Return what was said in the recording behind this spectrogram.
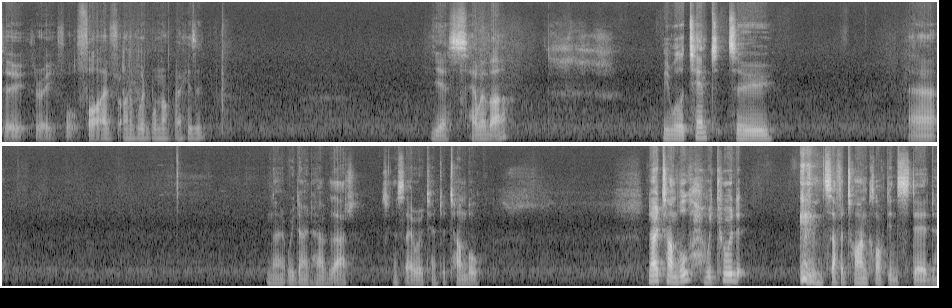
two, three, four, five for unavoidable knockback, is it? Yes, however, we will attempt to uh, No, we don't have that. I was going to say we'll attempt to tumble. No tumble. We could suffer time clocked instead.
